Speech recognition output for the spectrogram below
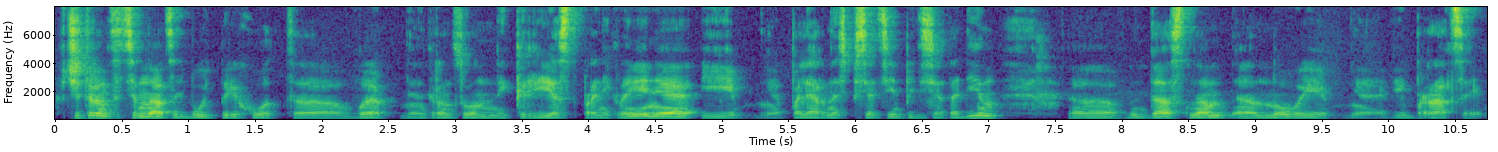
В 14.17 будет переход в инкарнационный крест проникновения и полярность 57.51 Э, даст нам э, новые э, вибрации.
